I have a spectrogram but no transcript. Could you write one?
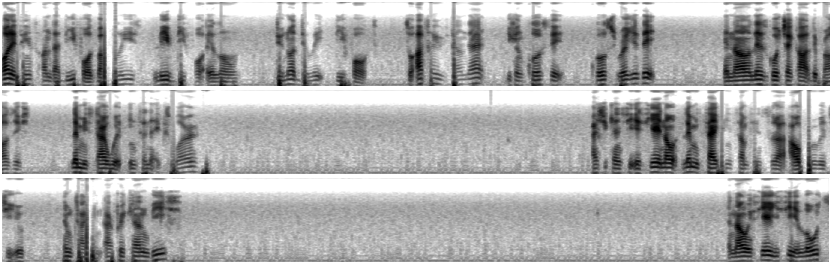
all the things under default but please leave default alone. Do not delete default. So after you've done that you can close it close regedit and now let's go check out the browsers. Let me start with internet explorer as you can see it's here. Now let me type in something so that I'll prove it to you. Let me type in African bees. And now it's here. You see it loads.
